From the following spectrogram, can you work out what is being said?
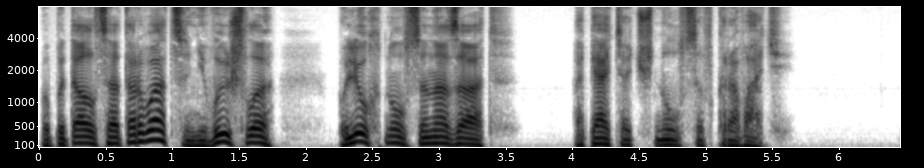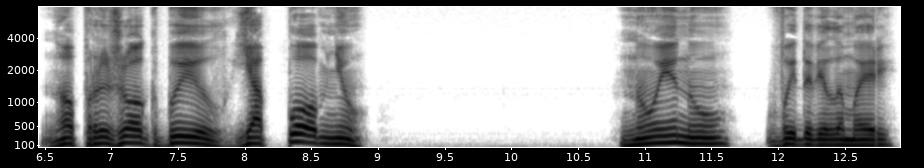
Попытался оторваться, не вышло. Плюхнулся назад. Опять очнулся в кровати. Но прыжок был, я помню. «Ну и ну», — выдавила Мэри.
